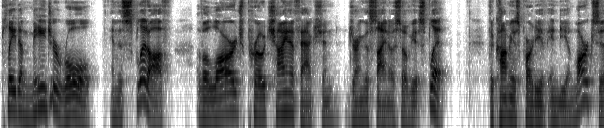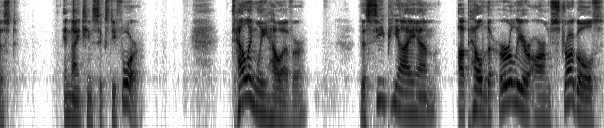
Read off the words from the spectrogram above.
played a major role in the split off of a large pro China faction during the Sino Soviet split, the Communist Party of India Marxist, in 1964. Tellingly, however, the CPIM upheld the earlier armed struggles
